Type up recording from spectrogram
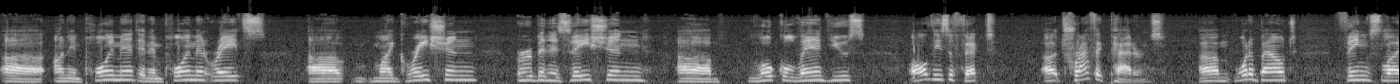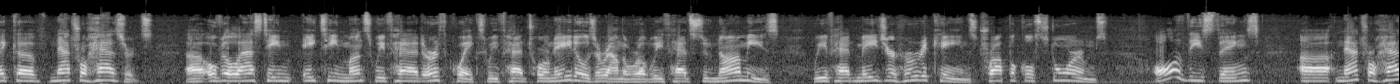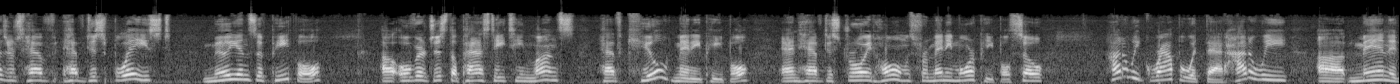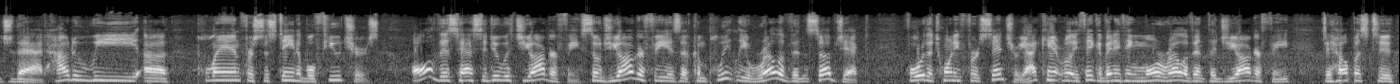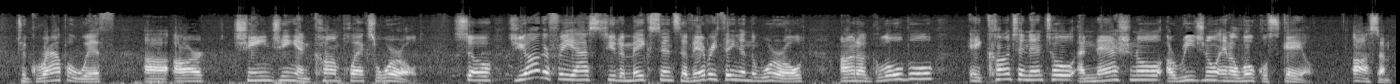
uh, unemployment and employment rates, uh, migration, urbanization, uh, local land use. All these affect uh, traffic patterns. Um, what about things like uh, natural hazards? Uh, over the last 18 months, we've had earthquakes, we've had tornadoes around the world, we've had tsunamis, we've had major hurricanes, tropical storms. All of these things, uh, natural hazards, have, have displaced millions of people uh, over just the past 18 months, have killed many people, and have destroyed homes for many more people. So, how do we grapple with that? How do we uh, manage that? How do we uh, plan for sustainable futures? All this has to do with geography. So geography is a completely relevant subject for the 21st century. I can't really think of anything more relevant than geography to help us to, to grapple with uh, our changing and complex world. So geography asks you to make sense of everything in the world on a global, a continental, a national, a regional, and a local scale. Awesome.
